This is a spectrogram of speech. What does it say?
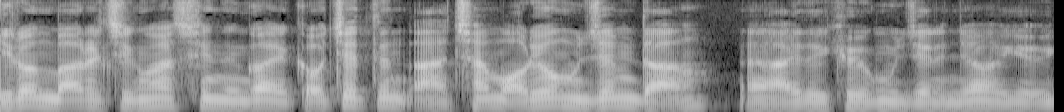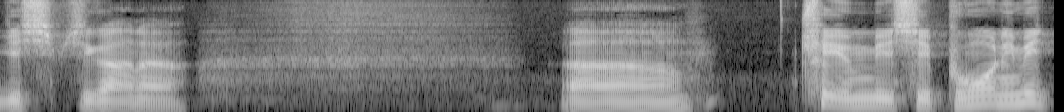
이런 말을 지금 할 수 있는 거니까 어쨌든 아 참 어려운 문제입니다. 예, 아이들 교육 문제는요. 이게, 이게 쉽지가 않아요. 아, 최윤미 씨 부모님이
